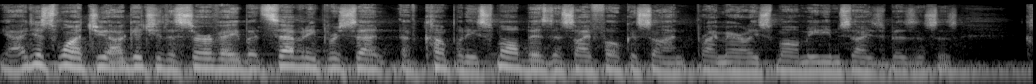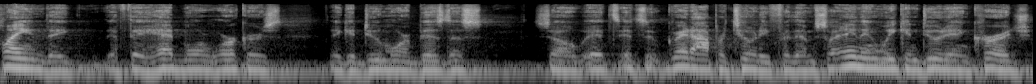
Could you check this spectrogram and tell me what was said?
Yeah, I just want you, I'll get you the survey, but 70% of companies, small business I focus on, primarily small, medium-sized businesses, claim they, if they had more workers, they could do more business. So it's, it's a great opportunity for them. So anything we can do to encourage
